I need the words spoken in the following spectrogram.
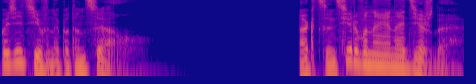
позитивный потенциал. Акцентированная надежда.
